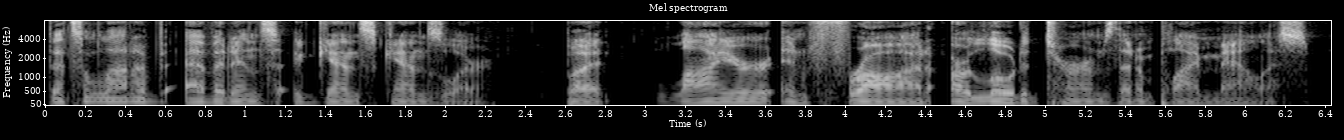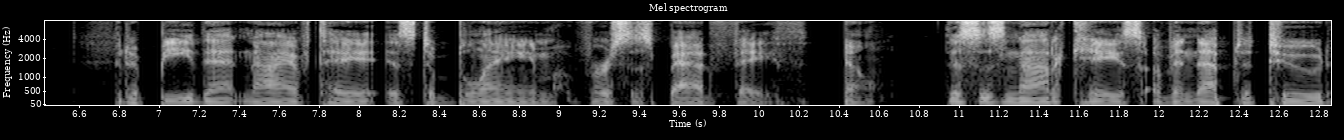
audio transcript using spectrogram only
That's a lot of evidence against Gensler, but liar and fraud are loaded terms that imply malice. Could it be that naivete is to blame versus bad faith? No. This is not a case of ineptitude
